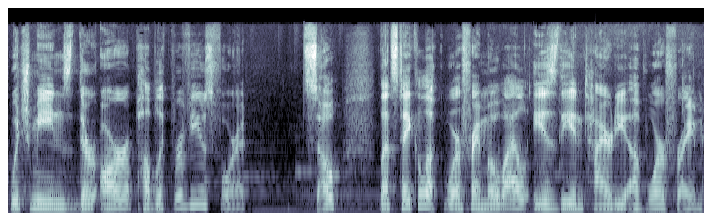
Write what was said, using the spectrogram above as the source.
which means there are public reviews for it. So, let's take a look. Warframe Mobile is the entirety of Warframe.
